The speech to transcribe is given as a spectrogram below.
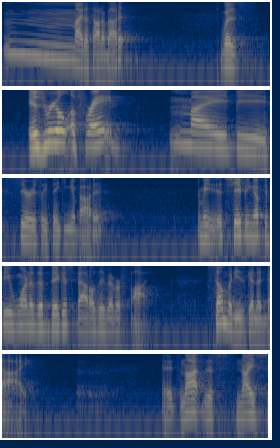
Hmm, Might have thought about it. Was Israel afraid? Might be seriously thinking about it. I mean, it's shaping up to be one of the biggest battles they've ever fought. Somebody's going to die. It's not this nice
